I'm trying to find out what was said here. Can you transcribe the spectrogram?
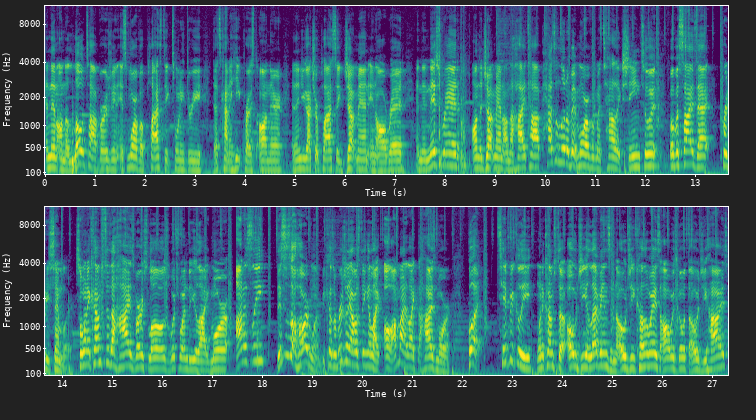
and then on the low top version, it's more of a plastic 23 that's kind of heat pressed on there. And then you got your plastic Jumpman in all red. And then this red on the Jumpman on the high top has a little bit more of a metallic sheen to it. But besides that, pretty similar. So when it comes to the highs versus lows, which one do you like more? Honestly, this is a hard one because originally I was thinking like, oh, I might like the highs more. But typically when it comes to OG 11s and the OG colorways, I always go with the OG highs.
